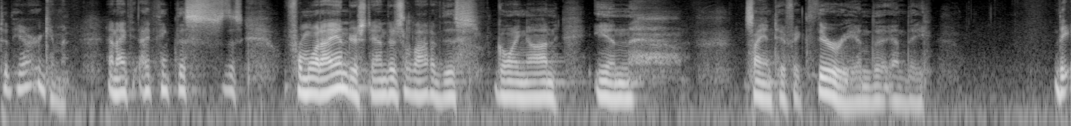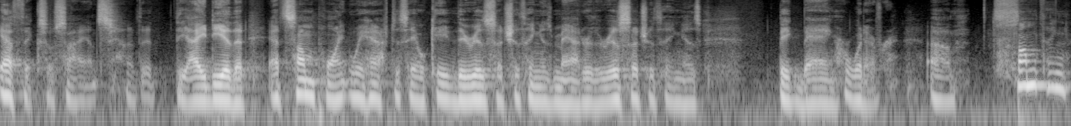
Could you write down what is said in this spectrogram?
to the argument. And I, I think this, this, from what I understand, there's a lot of this going on in scientific theory and the, and the the ethics of science, the, the idea that at some point we have to say, okay, there is such a thing as matter, there is such a thing as Big Bang or whatever. Um, something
